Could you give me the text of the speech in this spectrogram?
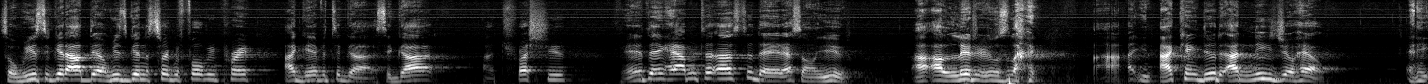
So we used to get out there and we used to get in the circle before we pray. I gave it to God. I said, God, I trust you. If anything happened to us today, that's on you. I, I literally was like, I, I can't do that. I need your help. And he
